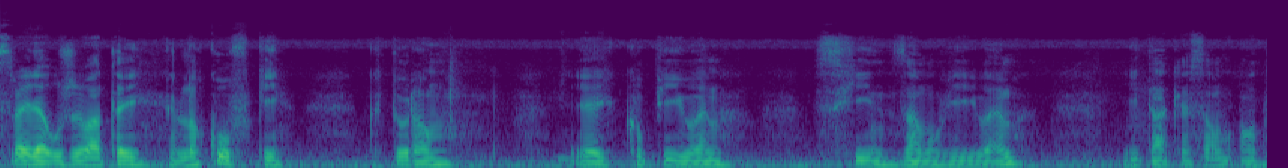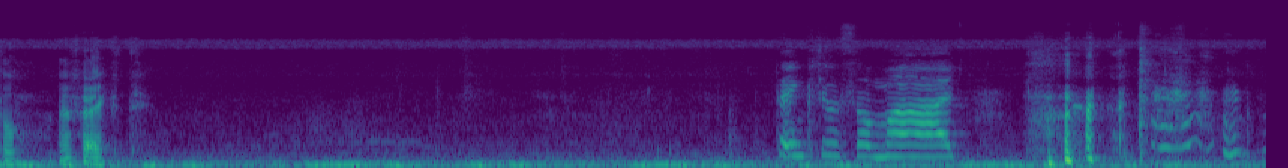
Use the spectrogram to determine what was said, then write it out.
Strejla użyła tej lokówki, którą jej kupiłem z Chin, zamówiłem. I takie są oto efekty. Thank you so much.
